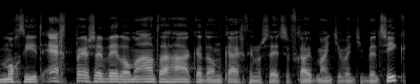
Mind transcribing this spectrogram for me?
Mocht hij het echt per se willen om aan te haken, dan krijgt hij nog steeds een fruitmandje, want je bent ziek.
